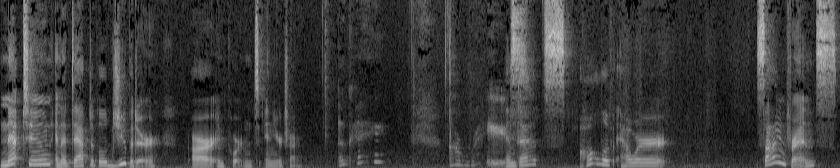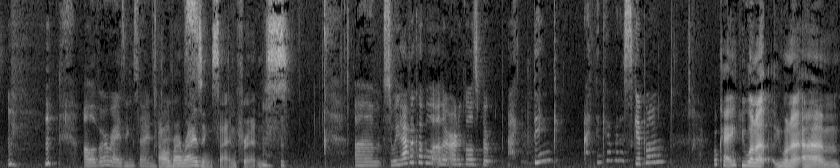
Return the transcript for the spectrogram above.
Neptune and adaptable Jupiter are important in your chart. Okay. All right. And that's all of our sign friends, all of our rising sign. all of our friends. rising sign friends. Um, so we have a couple of other articles, but I think I think I'm gonna skip them. Okay, you wanna you wanna um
